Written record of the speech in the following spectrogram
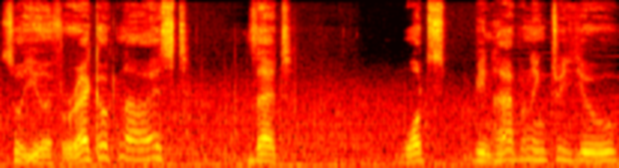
So you have recognized that what's been happening to you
